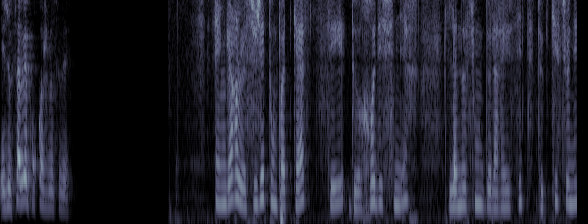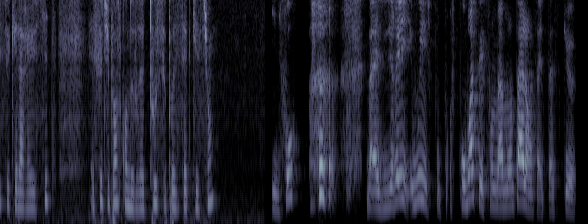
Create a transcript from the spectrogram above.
Et je savais pourquoi je le faisais. Enger, le sujet de ton podcast, c'est de redéfinir la notion de la réussite, de questionner ce qu'est la réussite. Est-ce que tu penses qu'on devrait tous se poser cette question? Il faut. bah, je dirais, oui, pour, moi, c'est fondamental en fait, parce que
